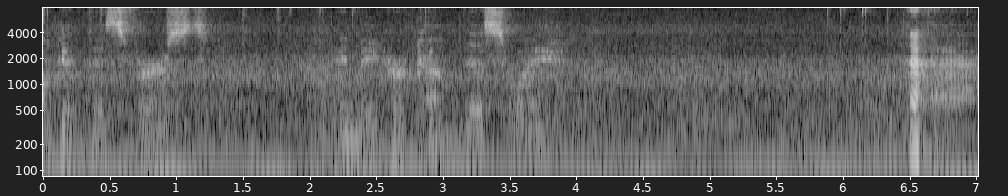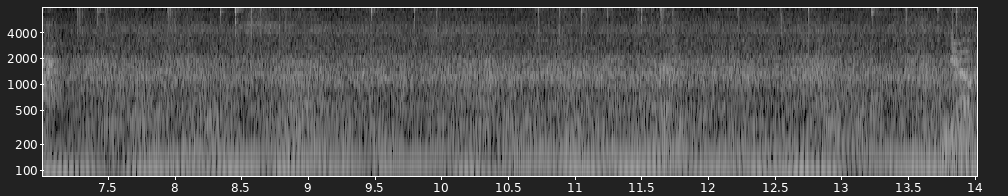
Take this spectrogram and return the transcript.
I'll get this first and make her come this way. Nope.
